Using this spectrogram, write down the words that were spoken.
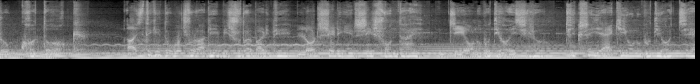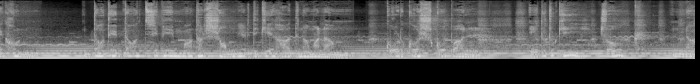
রুক্ষ ত্বক আজ থেকে দু বছর আগে বিশুদার বাড়িতে লোডশেডিং এর সেই সন্ধ্যায় যে অনুভূতি হয়েছিল, ঠিক সেই একই অনুভূতি হচ্ছে এখন। দাঁতে দাঁত চেপে মাথার সামনের দিকে হাত নামালাম। কর্কশ কপাল। এ দুটো কি চোখ? না,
